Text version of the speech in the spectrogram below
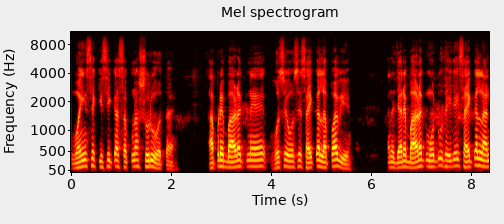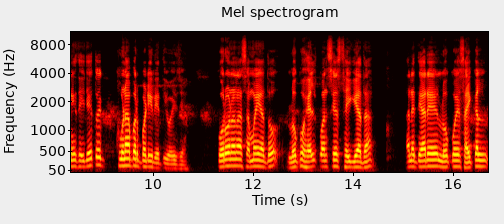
વહીં સે કિસી કા સપના શરૂ હોતા હૈ. આપણે બાળકને હોશે હોશે સાયકલ અપાવીએ અને જ્યારે બાળક મોટું થઈ જાય, સાયકલ નાની થઈ જાય, તો એક ખૂણા પર પડી રહેતી હોય છે. કોરોનાના સમય હતો, લોકો હેલ્થ કોન્શિયસ થઈ ગયા હતા અને ત્યારે લોકોએ સાયકલ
